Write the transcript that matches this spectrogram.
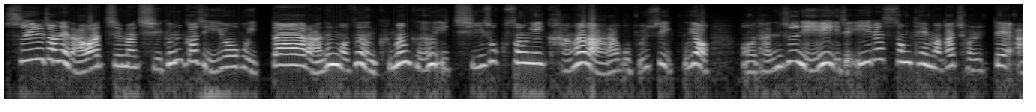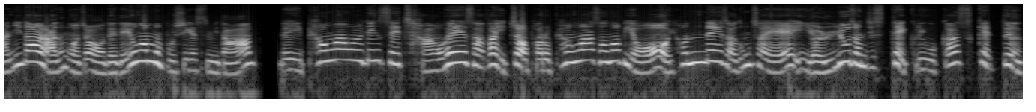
수일 전에 나왔지만 지금까지 이어오고 있다라는 것은 그만큼 이 지속성이 강하다라고 볼 수 있고요. 어, 단순히 이제 일회성 테마가 절대 아니다라는 거죠. 네, 내용 한번 보시겠습니다. 네, 이 평화홀딩스의 자회사가 있죠. 바로 평화산업이요. 현대자동차의 이 연료전지 스택 그리고 가스켓 등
